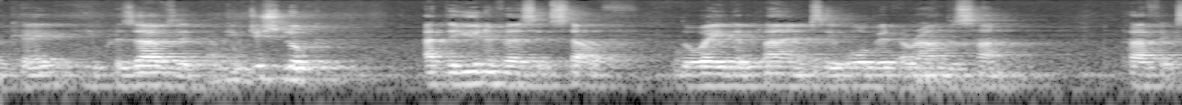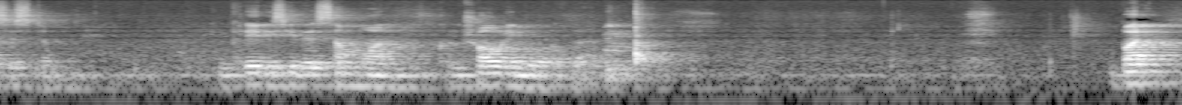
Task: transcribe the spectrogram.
okay, he preserves it. I mean, just look at the universe itself, the way the planets they orbit around the sun. Perfect system. You can clearly see there's someone controlling all of that. But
